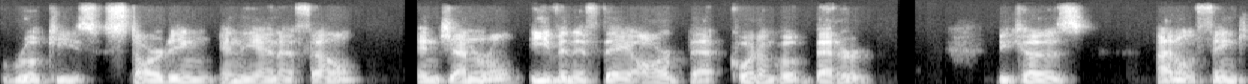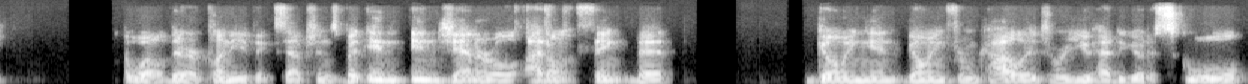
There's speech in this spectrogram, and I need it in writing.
rookies starting in the NFL in general, even if they are bet quote unquote better, because I don't think well, there are plenty of exceptions, but in in general, I don't think that going in going from college where you had to go to school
